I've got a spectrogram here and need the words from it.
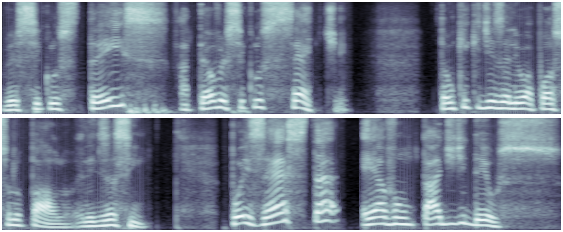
versículos 3 até o versículo 7. Então, o que, que diz ali o apóstolo Paulo? Ele diz assim: Pois esta é a vontade de Deus,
